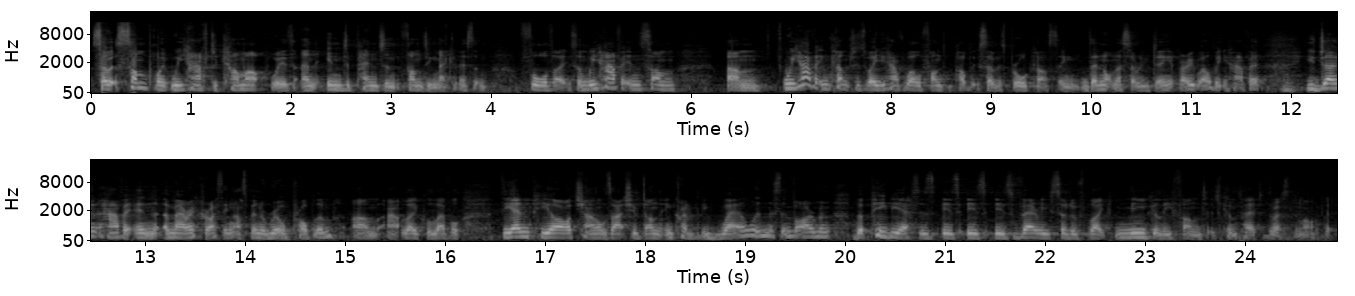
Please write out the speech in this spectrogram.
So at some point, we have to come up with an independent funding mechanism for those. And we have it in some, um, we have it in countries where you have well-funded public service broadcasting. They're not necessarily doing it very well, but you have it. You don't have it in America. I think that's been a real problem um, at local level. The NPR channels actually have done incredibly well in this environment, but PBS is, is, is, is very sort of like meagerly funded compared to the rest of the market.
